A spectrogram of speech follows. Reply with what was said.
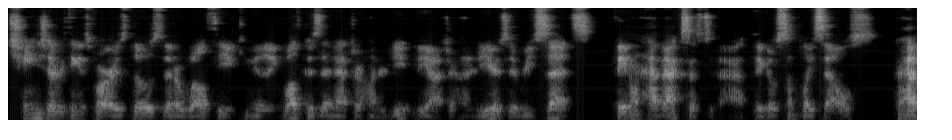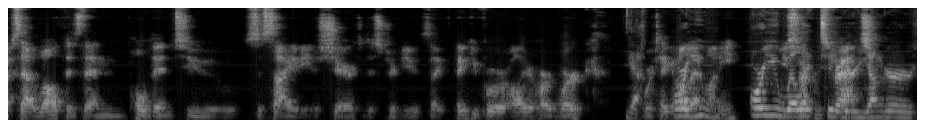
change everything as far as those that are wealthy accumulating wealth. Because then after hundred years, yeah, after hundred years, it resets. They don't have access to that. They go someplace else perhaps that wealth is then pulled into society to share to distribute. It's like thank you for all your hard work. Yeah, we're taking or all you, that money. Or you, you will it to your younger.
